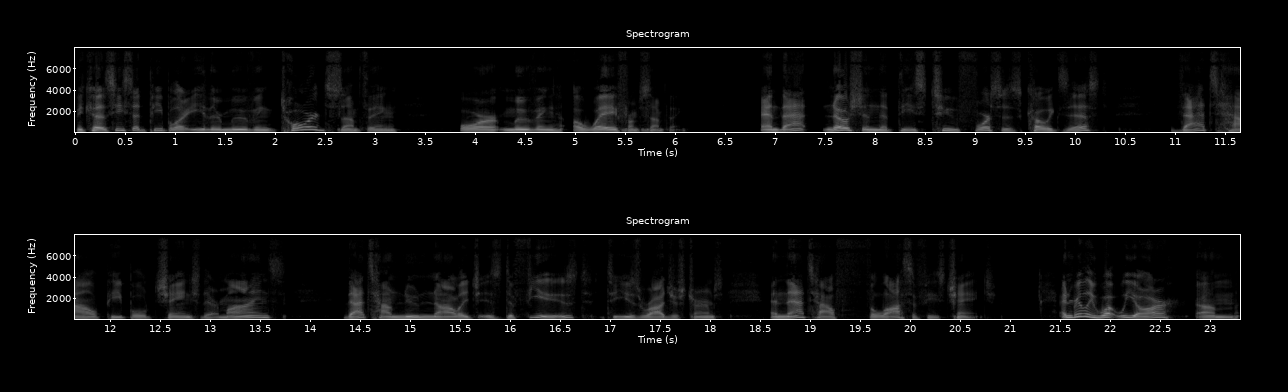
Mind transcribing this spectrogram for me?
because he said people are either moving towards something or moving away from something. And that notion that these two forces coexist, that's how people change their minds. That's how new knowledge is diffused, to use Rogers' terms. And that's how philosophies change. And really, what we are um,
